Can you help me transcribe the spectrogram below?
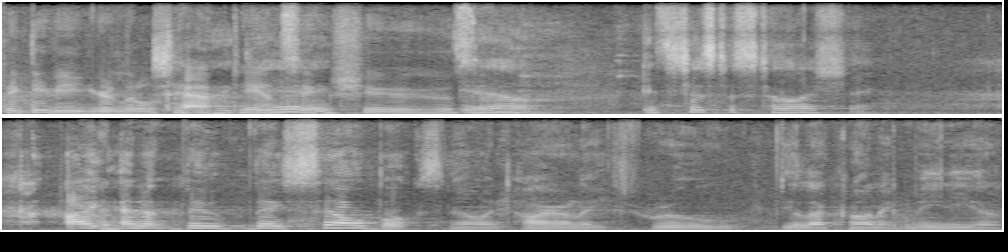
They give you your little tap dancing shoes. Yeah. It's just astonishing. I, and uh, they, they sell books now entirely through the electronic media.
